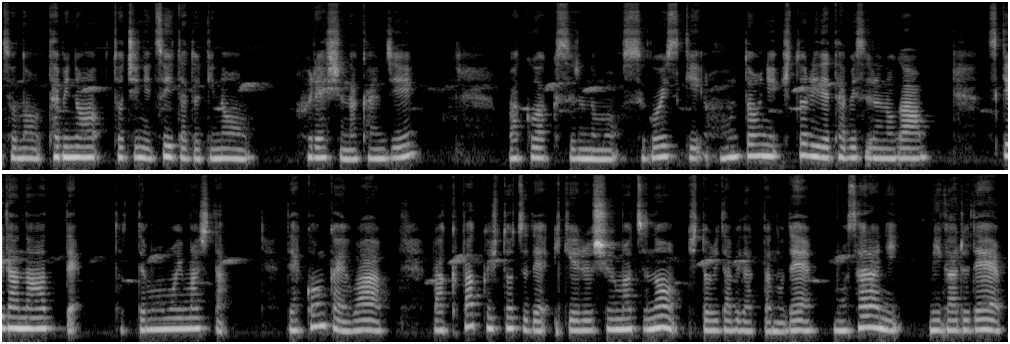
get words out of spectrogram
その旅の土地に着いた時のフレッシュな感じワクワクするのもすごい好き。本当に一人で旅するのが好きだなってとっても思いました。で今回はバックパック一つで行ける週末の一人旅だったのでもうさらに身軽で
